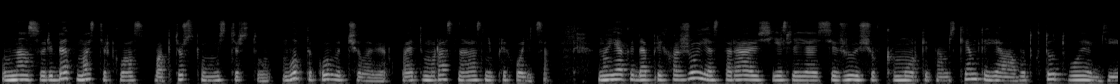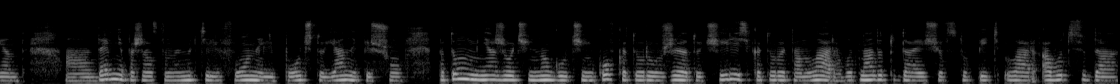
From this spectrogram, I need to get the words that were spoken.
у нас у ребят мастер-класс по актерскому мастерству. Вот такой вот человек. Поэтому раз на раз не приходится. Но я когда прихожу, я стараюсь, если я сижу еще в коморке там с кем-то, я, вот кто твой агент, а, дай мне, пожалуйста, номер телефона или почту, я напишу. Потом у меня же очень много учеников, которые уже отучились, которые там, Лара, вот надо туда еще вступить, Лар, а вот сюда,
